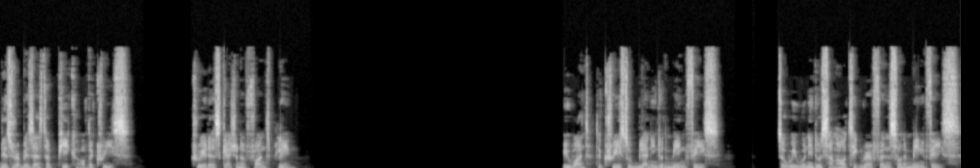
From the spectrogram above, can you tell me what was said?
This represents the peak of the crease. Create a sketch on the front plane. We want the crease to blend into the main face, so we will need to somehow take reference from the main face.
